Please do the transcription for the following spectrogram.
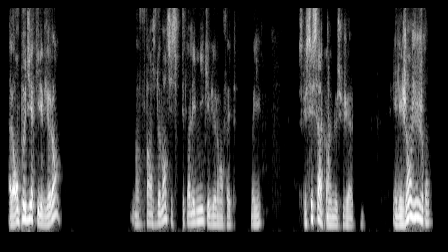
Alors on peut dire qu'il est violent, Enfin, on se demande si ce n'est pas l'ennemi qui est violent, en fait. voyez? Parce que c'est ça, quand même, le sujet. Et les gens jugeront.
